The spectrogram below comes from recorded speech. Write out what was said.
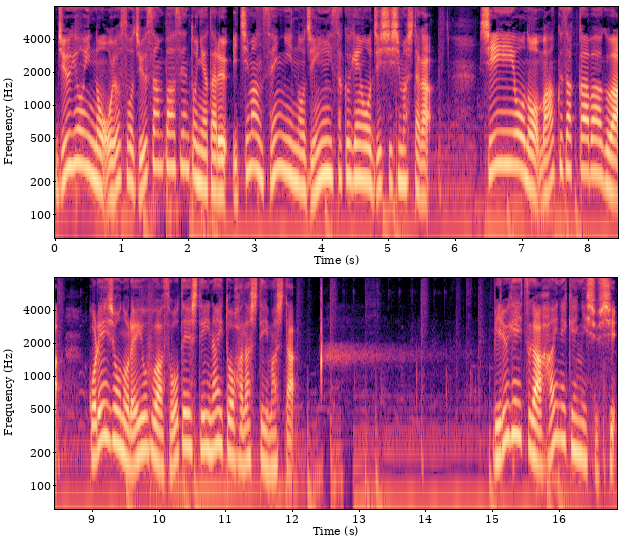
従業員のおよそ13%にあたる1万1000人の人員削減を実施しましたが、CEO のマーク・ザッカーバーグは、これ以上のレイオフは想定していないと話していました。ビル・ゲイツがハイネケンに出資。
